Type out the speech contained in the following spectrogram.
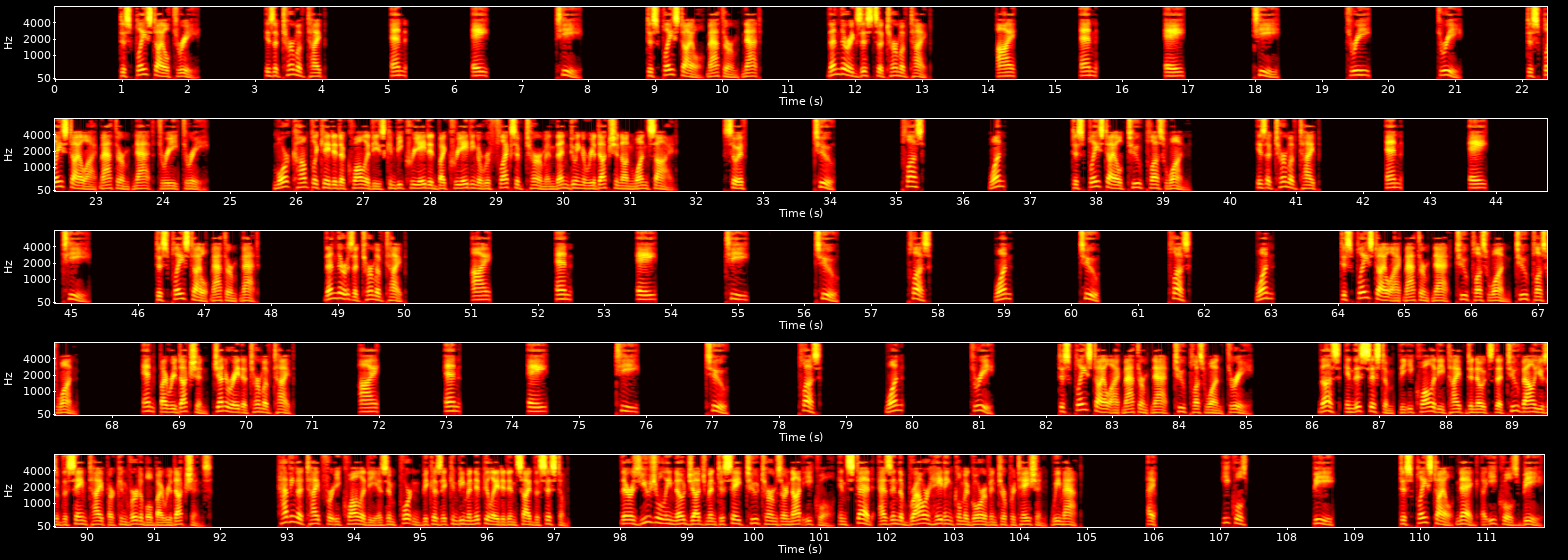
display style 3 is a term of type n a t. Display style mathrm nat. Then there exists a term of type i n a t 3 3 display style i mathrm nat 3 3 more complicated equalities can be created by creating a reflexive term and then doing a reduction on one side. So if 2 plus 1 display style 2 plus 1 is a term of type n a t display style mathrm nat then there is a term of type i n a t 2 plus 1 2 plus 1 display style i mathrm nat 2 plus 1 2 plus 1 and by reduction generate a term of type. I n a t 2 plus 1 3 display style i mathrm nat 2 plus 1 3 Thus, in this system, the equality type denotes that two values of the same type are convertible by reductions. Having a type for equality is important because it can be manipulated inside the system. There is usually no judgment to say two terms are not equal, instead, as in the Brouwer-Heyting-Kolmogorov interpretation, we map a equals b display style neg a equals b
